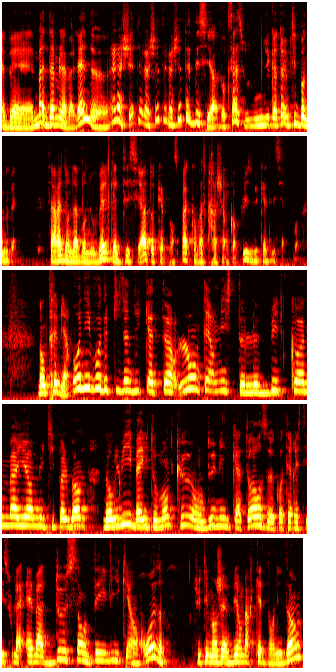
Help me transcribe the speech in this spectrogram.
eh ben, Madame la baleine, euh, elle achète, elle achète, elle achète, elle DCA. Donc ça, c'est une petite bonne nouvelle. Ça reste dans la bonne nouvelle qu'elle DCA, donc elle ne pense pas qu'on va se cracher encore plus vu qu'elle DCA. Donc très bien. Au niveau des petits indicateurs long-termistes, le Bitcoin Mayer Multiple Band, donc lui, bah, il te montre qu'en 2014, quand tu es resté sous la MA 200 Daily qui est en rose, tu t'es mangé un bear market dans les dents.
